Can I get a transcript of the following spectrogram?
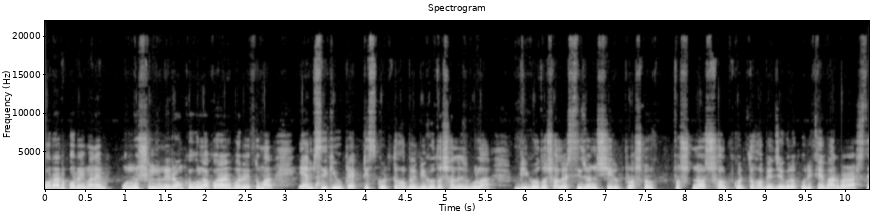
করার পরে মানে অনুশীলনীর অঙ্কগুলা করার পরে তোমার এমসিকিউ প্র্যাকটিস করতে হবে, বিগত সালেরগুলা বিগত সালের সৃজনশীল প্রশ্ন প্রশ্ন সলভ করতে হবে, যেগুলো পরীক্ষায় বারবার আসছে।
